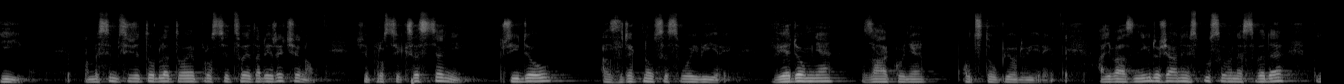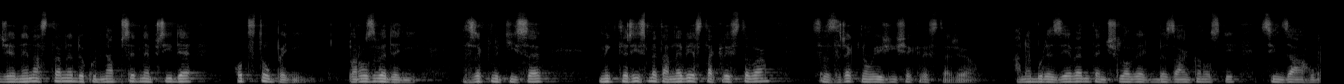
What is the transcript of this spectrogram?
jí. A myslím si, že tohle to je prostě, co je tady řečeno. Že prostě křesťani přijdou a zřeknou se svojí víry. Vědomně, zákonně odstoupí od víry. Ať vás nikdo žádným způsobem nesvede, protože nenastane, dokud napřed nepřijde odstoupení, rozvedení, zřeknutí se, my, kteří jsme ta nevěsta Kristova, se zřeknou Ježíše Krista, že jo? A nebude zjeven ten člověk bez zákonnosti, syn záhuby.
